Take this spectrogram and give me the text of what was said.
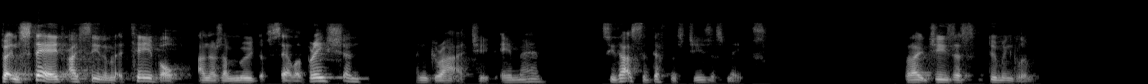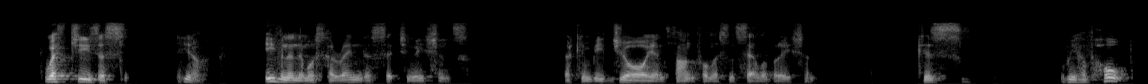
But instead, I see them at a table and there's a mood of celebration and gratitude. Amen. See, that's the difference Jesus makes. Without Jesus, doom and gloom. With Jesus, you know, even in the most horrendous situations, there can be joy and thankfulness and celebration because we have hope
